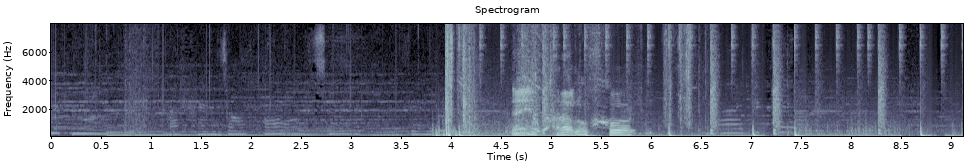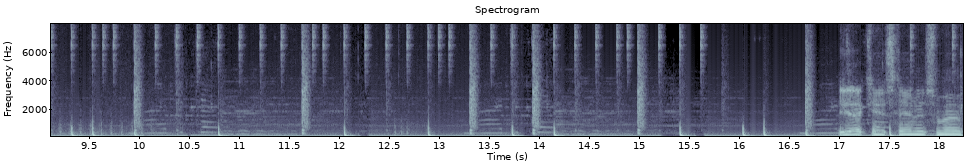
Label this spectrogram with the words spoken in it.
with me. My friends all fall so Damn, how the fuck? Yeah, I can't stand this map.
